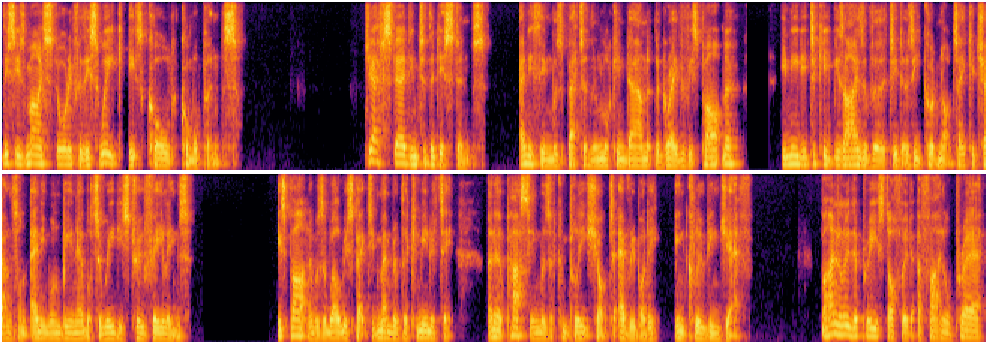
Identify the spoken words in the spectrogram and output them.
This is my story for this week. It's called Comeuppance. Jeff stared into the distance. Anything was better than looking down at the grave of his partner. He needed to keep his eyes averted as he could not take a chance on anyone being able to read his true feelings. His partner was a well respected member of the community, and her passing was a complete shock to everybody, including Jeff. Finally, the priest offered a final prayer,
